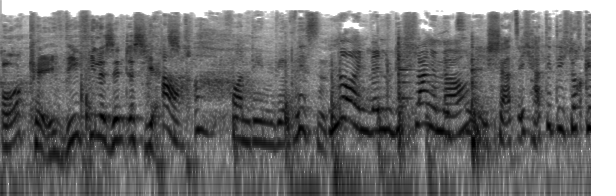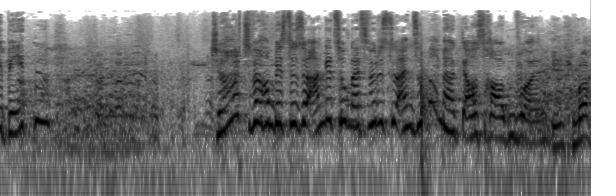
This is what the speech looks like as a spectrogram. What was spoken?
Okay, wie viele sind es jetzt? Ach, von denen wir wissen. Neun, wenn du die Schlange mitziehst. Oh, Schatz, ich hatte dich doch gebeten. George, warum bist du so angezogen, als würdest du einen Supermarkt ausrauben wollen? Ich mach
